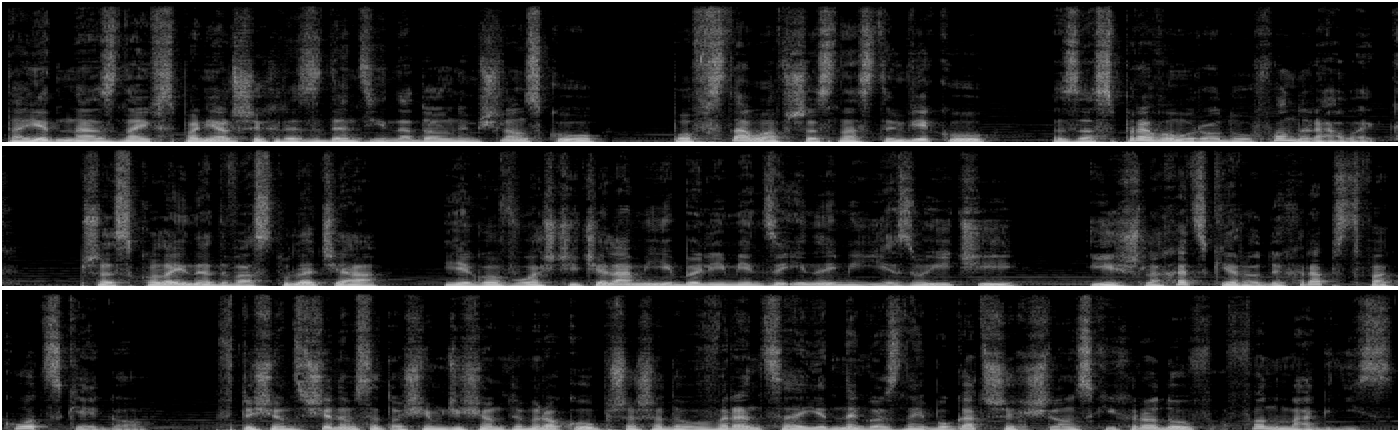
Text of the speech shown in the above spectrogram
Ta jedna z najwspanialszych rezydencji na Dolnym Śląsku powstała w XVI wieku za sprawą rodu von Rałek. Przez kolejne dwa stulecia jego właścicielami byli m.in. jezuici i szlacheckie rody hrabstwa kłodzkiego. W 1780 roku przeszedł w ręce jednego z najbogatszych śląskich rodów, von Magnis.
